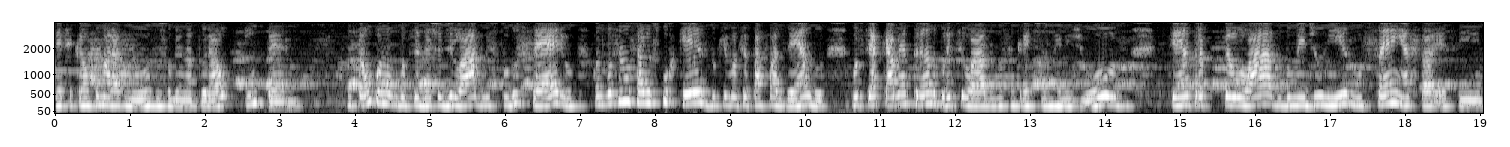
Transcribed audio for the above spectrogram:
Nesse campo maravilhoso, sobrenatural, império. Então, quando você deixa de lado o estudo sério, quando você não sabe os porquês do que você está fazendo, você acaba entrando por esse lado do sincretismo religioso, você entra pelo lado do mediunismo sem essa, esse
